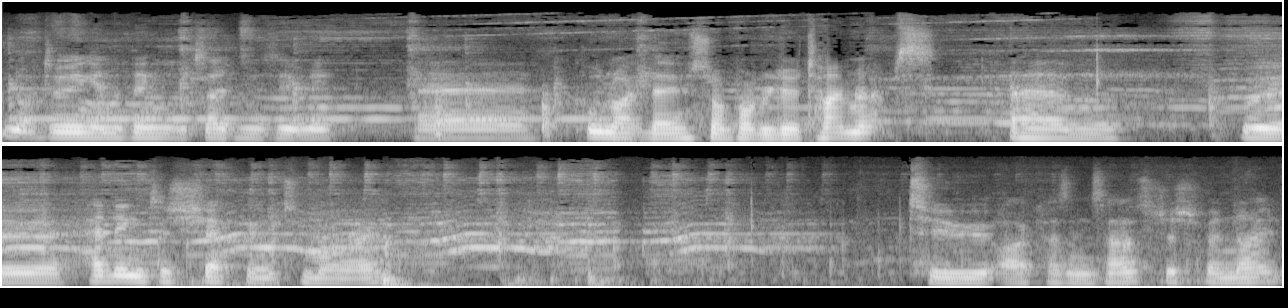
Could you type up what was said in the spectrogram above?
not doing anything exciting this evening. Uh, cool night though, so I'll probably do a time lapse. Um, we're heading to Sheffield tomorrow to our cousin's house just for a night,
